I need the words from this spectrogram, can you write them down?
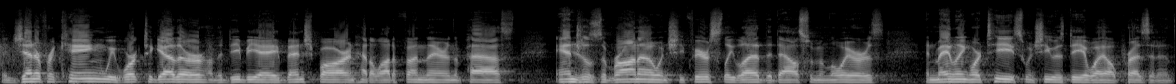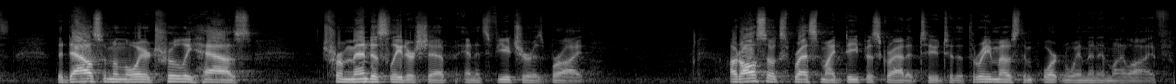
And Jennifer King, we worked together on the DBA bench bar and had a lot of fun there in the past. Angela Zambrano when she fiercely led the Dallas Women Lawyers, and Mayling Ortiz when she was DOL president. The Dallas Women Lawyer truly has tremendous leadership and its future is bright. I would also express my deepest gratitude to the three most important women in my life.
